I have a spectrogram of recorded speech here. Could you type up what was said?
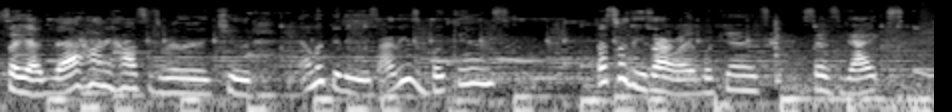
So yeah, that haunted house is really, really cute. And look at these. Are these bookends? That's what these are, right? Bookends. It says yikes.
